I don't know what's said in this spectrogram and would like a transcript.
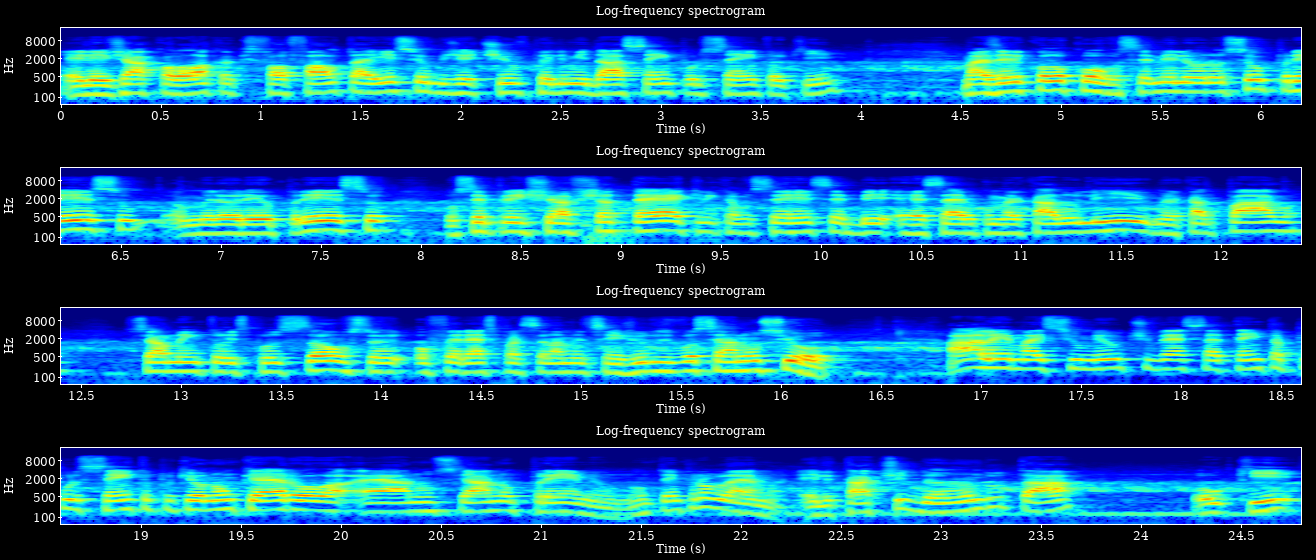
ele já coloca que só falta esse objetivo para ele me dar 100% aqui. Mas ele colocou, você melhorou seu preço, eu melhorei o preço, você preencheu a ficha técnica, você recebe, recebe com o Mercado Livre, Mercado Pago, você aumentou a exposição, você oferece parcelamento sem juros e você anunciou. Ah, Lê, mas se o meu tiver 70% porque eu não quero é, anunciar no Premium, não tem problema. Ele tá te dando, tá? O que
